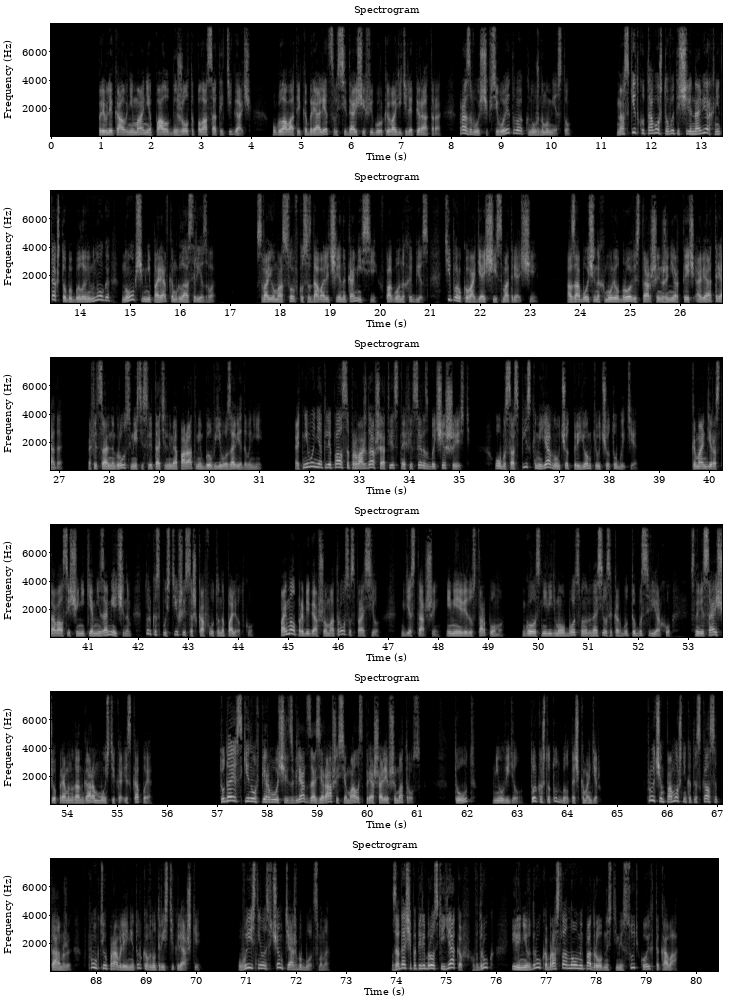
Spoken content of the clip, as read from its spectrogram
Привлекал внимание палубный желто-полосатый тягач, угловатый кабриолет с восседающей фигуркой водителя-оператора, развозчик всего этого к нужному месту. Навскидку того, что вытащили наверх, не так, чтобы было и много, но общим непорядком глаз резало. Свою массовку создавали члены комиссии, в погонах и без, типа руководящие и смотрящие. Озабоченно хмурил брови старший инженер ТЭЧ авиаотряда. Официальный груз вместе с летательными аппаратами был в его заведовании. От него не отлипал сопровождавший ответственный офицер из БЧ-6. Оба со списками, явно учет приемки, учет убытия. Командир оставался еще никем не замеченным, только спустившись со шкафута на полетку. Поймал пробегавшего матроса, спросил, где старший, имея в виду Старпома. Голос невидимого боцмана доносился как будто бы сверху, с нависающего прямо над ангаром мостика СКП. Туда и вскинул в первую очередь взгляд за озиравшийся малость приошалевший матрос. Тут не увидел. Только что тут был, товарищ командир. Впрочем, помощник отыскался там же, в пункте управления, только внутри стекляшки. Выяснилось, в чем тяжба боцмана. Задача по переброске Яков вдруг или не вдруг обросла новыми подробностями, суть коих такова.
